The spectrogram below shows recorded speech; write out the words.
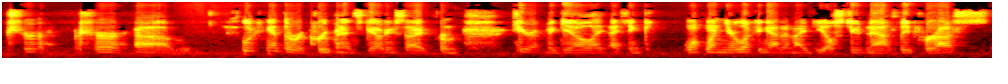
Sure, sure. Um, looking at the recruitment and scouting side from here at McGill, I, I think when you're looking at an ideal student athlete for us,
